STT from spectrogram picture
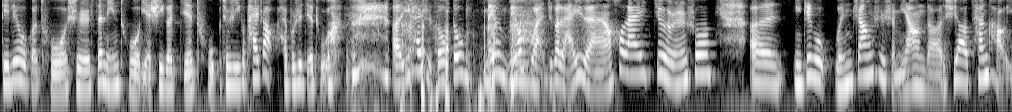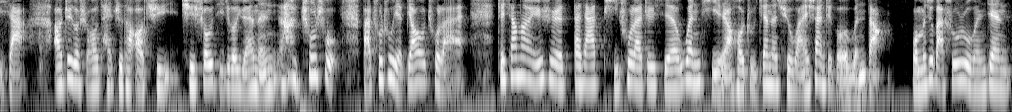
第六个图是森林图，也是一个截图，就是一个拍照，还不是截图。呃，一开始都都没有没有管这个来源，后来就有人说，呃，你这个文章是什么样的，需要参考一下啊。这个时候才知道哦，去去收集这个原文 出处，把出处也标出来。这相当于是大家提出来这些问题，然后逐渐的去完善这个文档。我们就把输入文件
